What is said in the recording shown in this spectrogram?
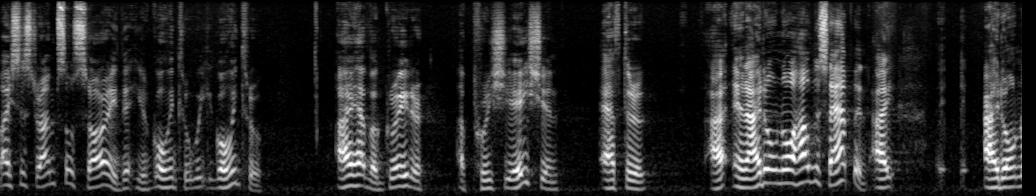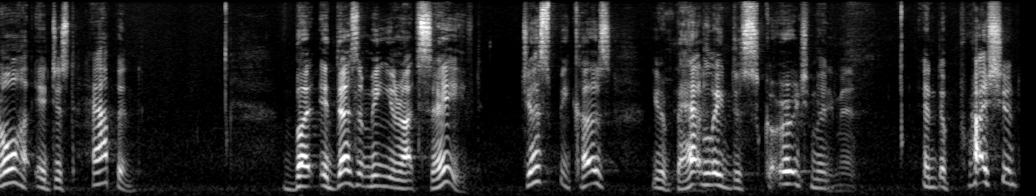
My sister, I'm so sorry that you're going through what you're going through. I have a greater appreciation after, I, and I don't know how this happened. I, I don't know. It just happened. But it doesn't mean you're not saved. Just because you're battling discouragement and depression,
